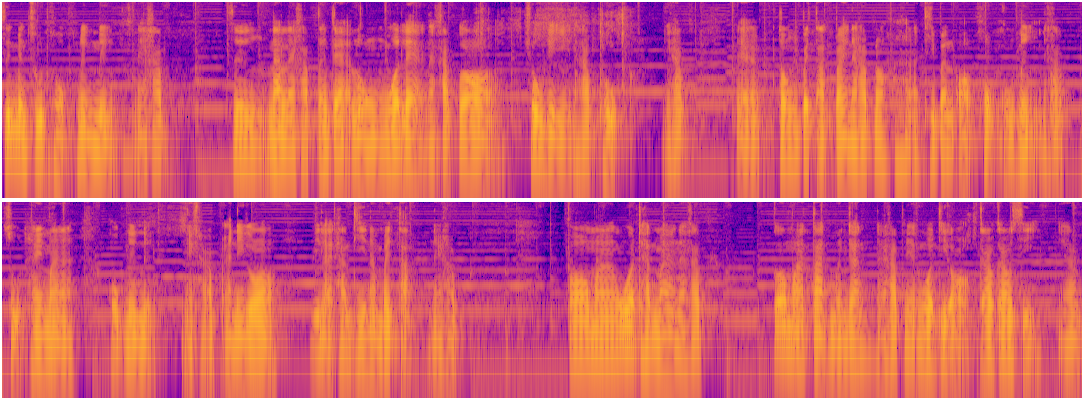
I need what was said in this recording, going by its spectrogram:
ซึ่งเป็นสูตร 611 นะครับ ซึ่งนั่นแหละครับ ตั้งแต่ลงงวดแรกนะครับ ก็โชคดีนะครับถูกนะครับ แต่ต้องไปตัดไปนะครับเนาะที่มันออก 661 นะครับ สูตรให้มา 611 นะครับ อันนี้ก็มีหลายท่านที่นำไปตัดนะครับ พอมางวดถัดมานะครับ ก็มาตัดเหมือนกันนะครับเนี่ยงวดที่ออก 994 นะครับ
